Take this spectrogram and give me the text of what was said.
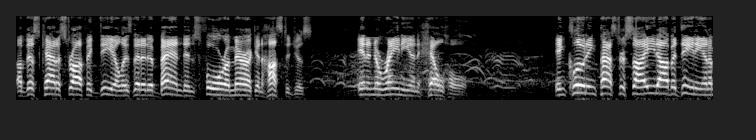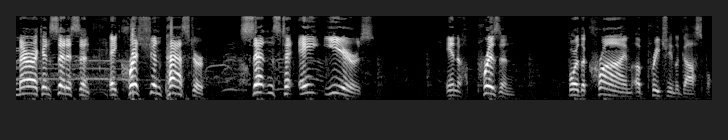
of this catastrophic deal is that it abandons four American hostages in an Iranian hellhole including Pastor Saeed Abedini, an American citizen, a Christian pastor, sentenced to eight years in prison for the crime of preaching the gospel.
